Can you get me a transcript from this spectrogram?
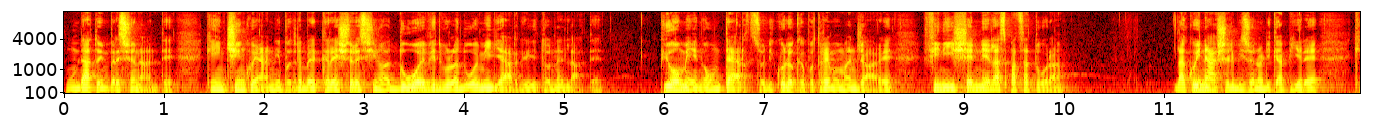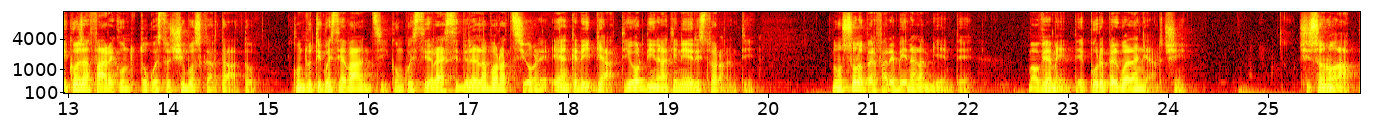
Un dato impressionante, che in 5 anni potrebbe crescere sino a 2,2 miliardi di tonnellate. Più o meno un terzo di quello che potremo mangiare finisce nella spazzatura. Da qui nasce il bisogno di capire che cosa fare con tutto questo cibo scartato con tutti questi avanzi, con questi resti delle lavorazione e anche dei piatti ordinati nei ristoranti. Non solo per fare bene all'ambiente, ma ovviamente pure per guadagnarci. Ci sono app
